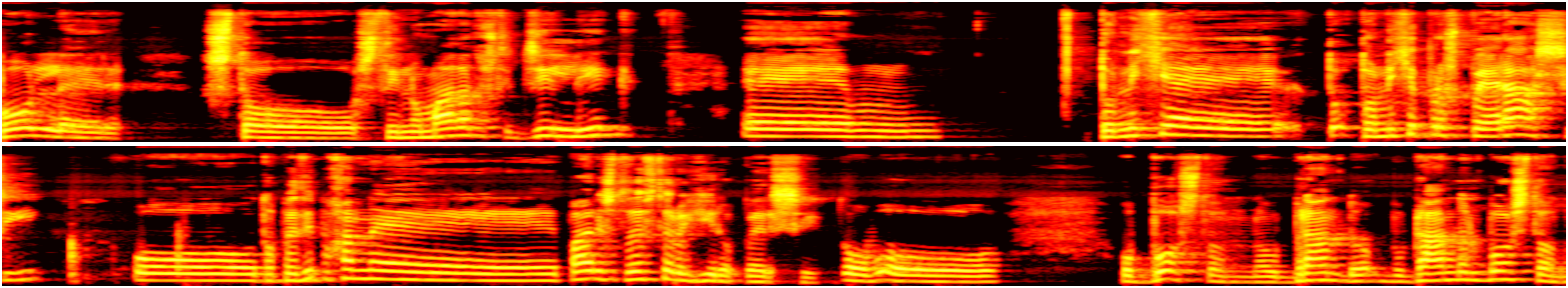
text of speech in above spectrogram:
bowler στο, στην ομάδα τους στη G League ε, τον, είχε, το- τον είχε προσπεράσει ο, το παιδί που είχαν ε, πάρει στο δεύτερο γύρο πέρσι. Ο, ο, ο Boston, ο Brandon, Brandon Boston.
